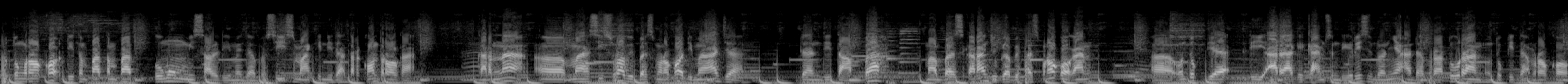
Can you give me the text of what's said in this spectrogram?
putung rokok di tempat-tempat umum misal di meja besi semakin tidak terkontrol kak, hmm. karena e, mahasiswa bebas merokok di mana aja, dan ditambah maba sekarang juga bebas merokok kan. Yeah. E, untuk dia di area GKM sendiri sebenarnya ada peraturan untuk tidak merokok,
